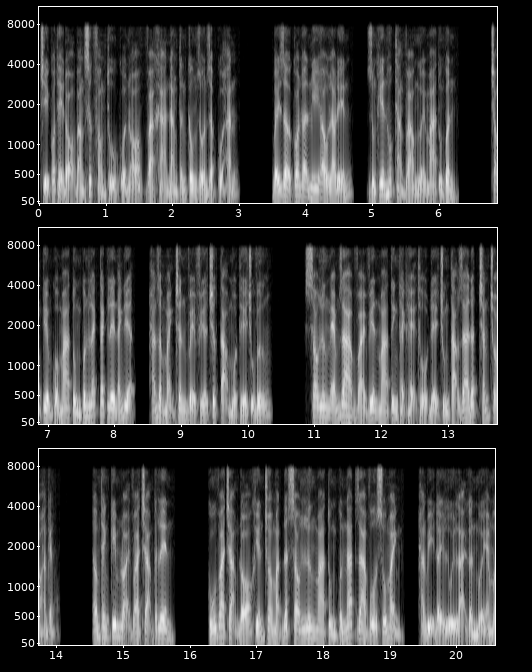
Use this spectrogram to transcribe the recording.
chỉ có thể đọ bằng sức phòng thủ của nó và khả năng tấn công dồn dập của hắn. Bấy giờ con ân y ẩu lao đến, dùng khiên hút thẳng vào người ma tùng quân. Trọng kiếm của ma tùng quân lách tách lên ánh điện, hắn dậm mạnh chân về phía trước tạo một thế trụ vững sau lưng ném ra vài viên ma tinh thạch hệ thổ để chúng tạo ra đất chắn cho hắn kẹt âm thanh kim loại va chạm cất lên. Cú va chạm đó khiến cho mặt đất sau lưng ma tùng quân nát ra vô số mảnh, hắn bị đẩy lùi lại gần 10 m,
